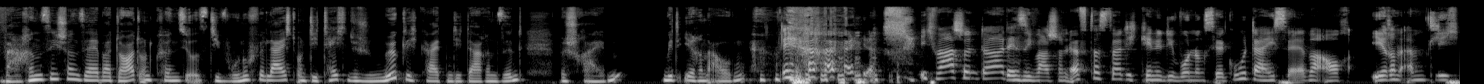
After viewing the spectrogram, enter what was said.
Waren Sie schon selber dort und können Sie uns die Wohnung vielleicht und die technischen Möglichkeiten, die darin sind, beschreiben? mit ihren Augen. ja, ja. Ich war schon also ich war schon öfters dort. Ich kenne die Wohnung sehr gut, da ich selber auch ehrenamtlich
